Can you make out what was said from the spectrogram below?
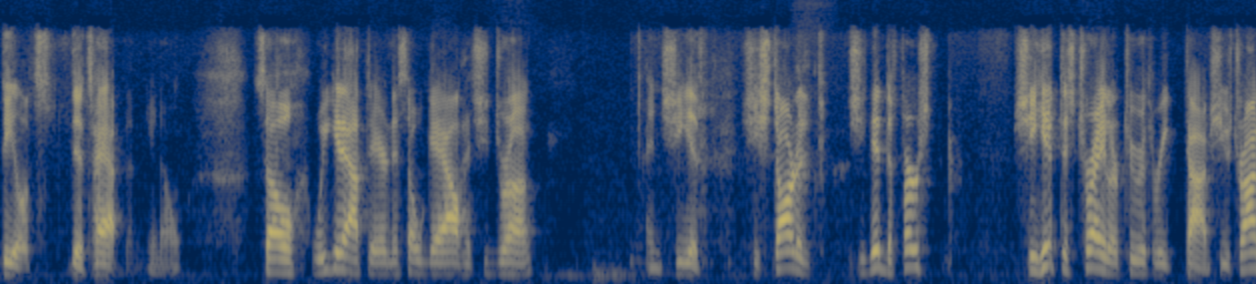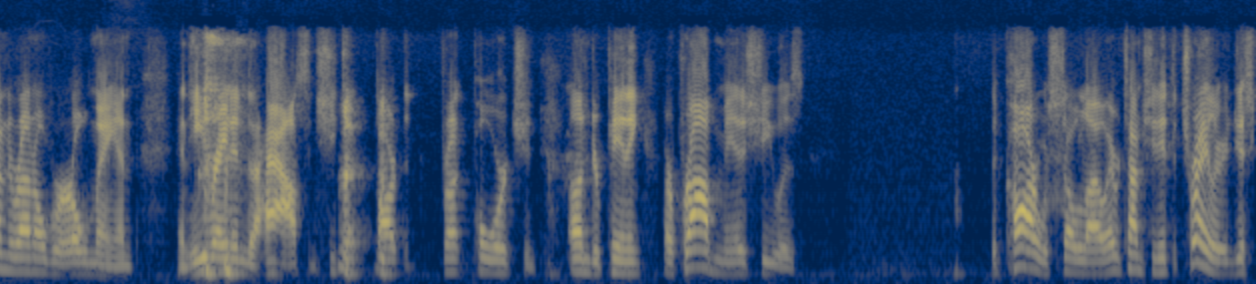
deal it's, happening, you know. So we get out there, and this old gal, had she drunk, and she is, she started, she did the first, she hit this trailer two or three times. She was trying to run over her old man, and he ran into the house, and she took apart the front porch and underpinning. Her problem is she was the car was so low. Every time she hit the trailer, it just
